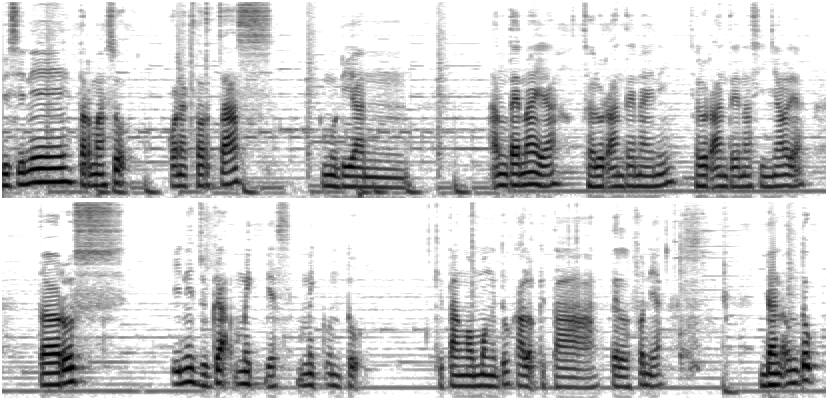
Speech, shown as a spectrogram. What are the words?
di sini termasuk konektor cas kemudian antena ya jalur antena ini jalur antena sinyal ya. Terus ini juga mic guys mic untuk kita ngomong itu kalau kita telepon ya. Dan untuk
